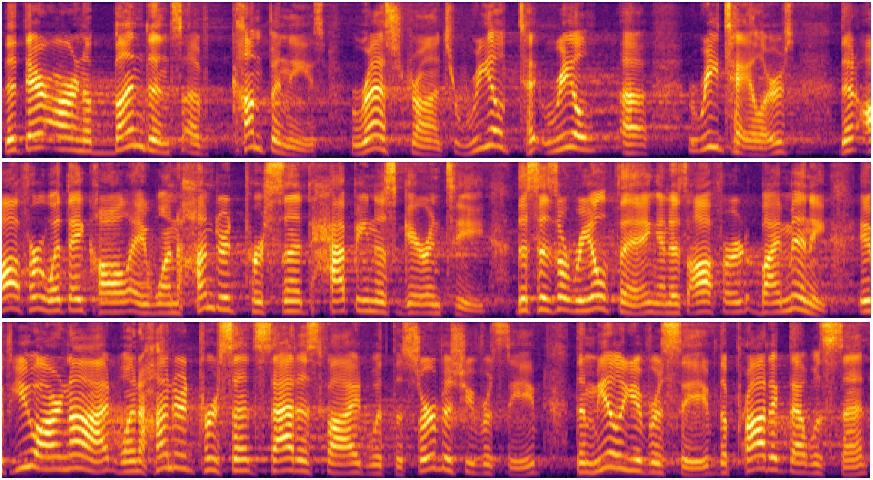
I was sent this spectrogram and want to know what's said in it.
that there are an abundance of companies, restaurants, real, t- real uh, retailers that offer what they call a 100% happiness guarantee. This is a real thing and is offered by many. If you are not 100% satisfied with the service you've received, the meal you've received, the product that was sent,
